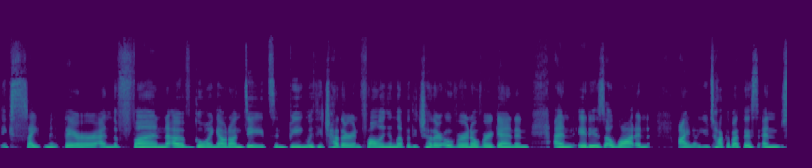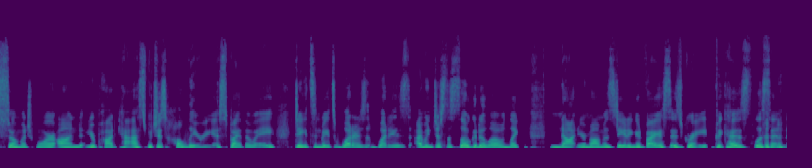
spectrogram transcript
excitement there and the fun of going out on dates and being with each other and falling in love with each other over and over again. And and it is a lot. And I know you talk about this and so much more on your podcast which is hilarious by the way dates and mates. What is what is I mean just the slogan alone like not your mama's dating advice is great because listen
